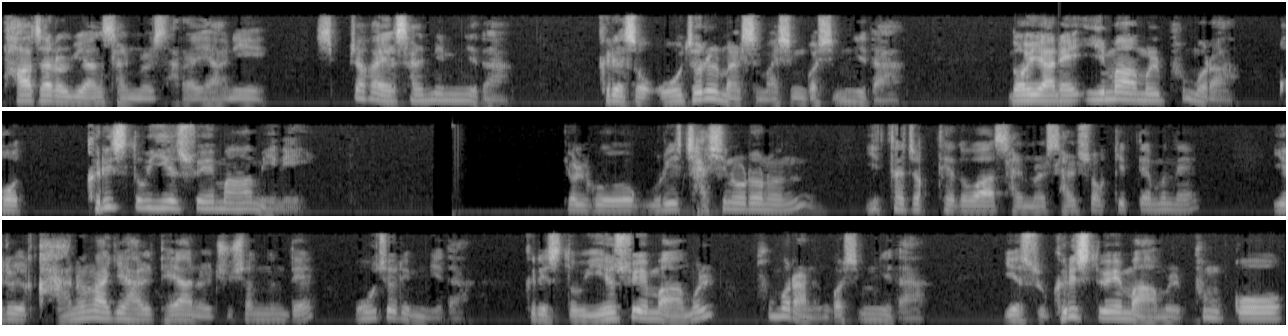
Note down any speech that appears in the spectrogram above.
타자를 위한 삶을 살아야 하니 십자가의 삶입니다. 그래서 5절을 말씀하신 것입니다. 너희 안에 이 마음을 품으라 곧 그리스도 예수의 마음이니 결국 우리 자신으로는 이타적 태도와 삶을 살 수 없기 때문에 이를 가능하게 할 대안을 주셨는데 5절입니다. 그리스도 예수의 마음을 품으라는 것입니다. 예수 그리스도의 마음을 품고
